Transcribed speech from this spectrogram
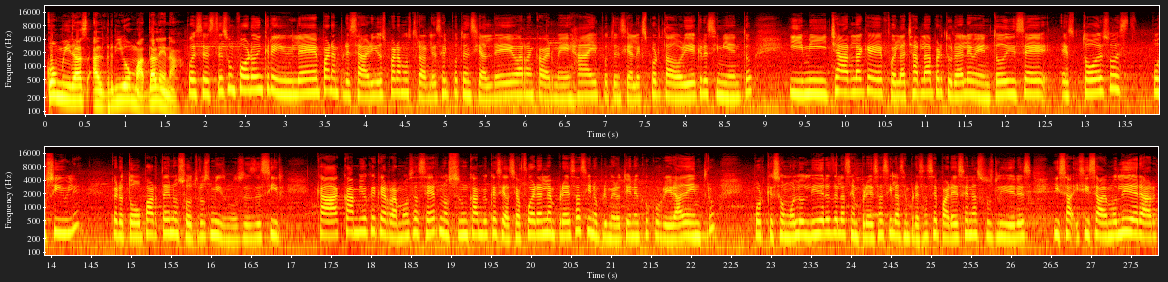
con miras al río Magdalena. Pues este es un foro increíble para empresarios para mostrarles el potencial de Barranca Bermeja y el potencial exportador y de crecimiento. Y mi charla, que fue la charla de apertura del evento, dice, es, todo eso es posible, pero todo parte de nosotros mismos, es decir, cada cambio que querramos hacer no es un cambio que se hace afuera en la empresa, sino primero tiene que ocurrir adentro, porque somos los líderes de las empresas y las empresas se parecen a sus líderes y, si sabemos liderar,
